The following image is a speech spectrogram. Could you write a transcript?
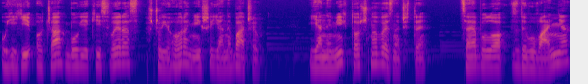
У її очах був якийсь вираз, що його раніше я не бачив. Я не міг точно визначити це було здивування.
